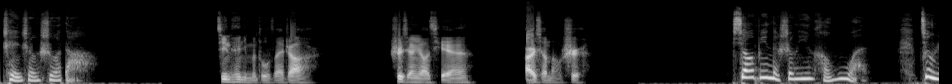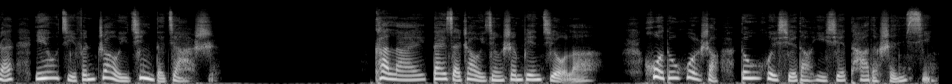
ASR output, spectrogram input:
沉声说道：“今天你们堵在这儿，是想要钱，还是想闹事？”肖冰的声音很稳，竟然也有几分赵以静的架势。看来待在赵以静身边久了，或多或少都会学到一些他的神行。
